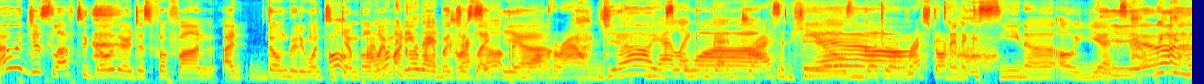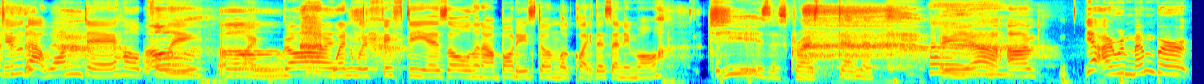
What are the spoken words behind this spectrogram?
I would just love to go there just for fun. I don't really want to gamble Oh, I my money away, but just like yeah, walk around. Yeah, yeah, like wow. get dressed and heels and go to a restaurant in a casino. Oh yes, we can do that one day, hopefully. Oh my god! When we're 50 years old and our bodies don't look like this anymore. Jesus Christ, damn it! yeah, um, yeah. I remember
